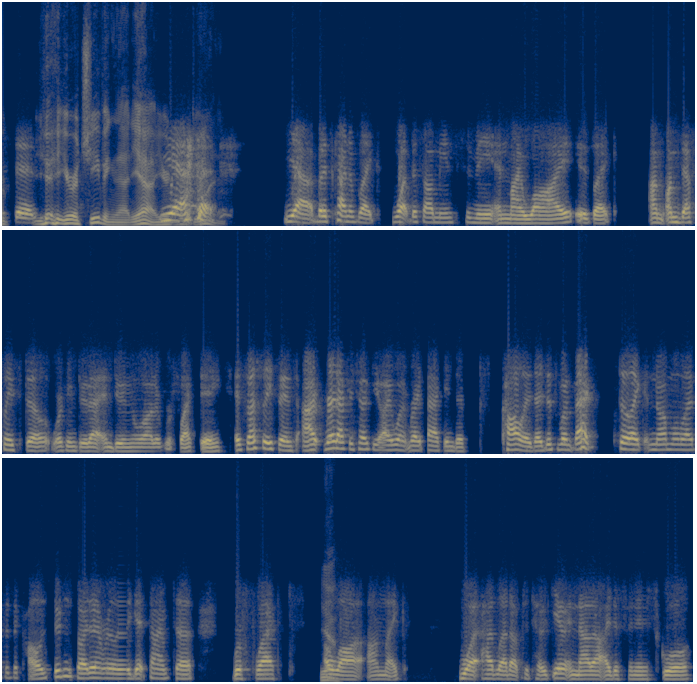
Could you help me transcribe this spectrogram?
just did. You- You're achieving that. Yeah. You're, Yeah. yeah but it's kind of like what this all means to me and my why is like I'm, I'm definitely still working through that and doing a lot of reflecting especially since i right after tokyo i went right back into college i just went back to like normal life as a college student so i didn't really get time to reflect Yeah. a lot on like what had led up to tokyo and now that i just finished school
